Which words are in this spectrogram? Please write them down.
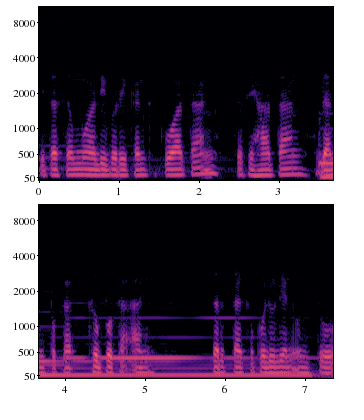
kita semua diberikan kekuatan, kesehatan, dan kepekaan, serta kepedulian untuk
